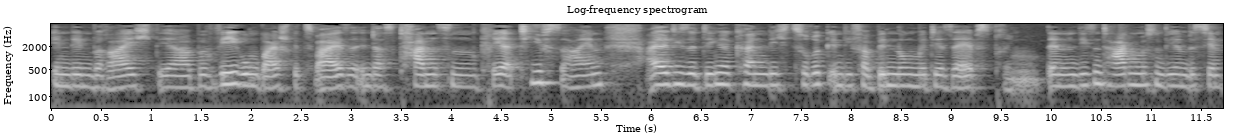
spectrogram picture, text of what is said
in den Bereich der Bewegung beispielsweise, in das Tanzen, kreativ sein. All diese Dinge können dich zurück in die Verbindung mit dir selbst bringen. Denn in diesen Tagen müssen wir ein bisschen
